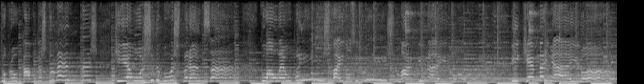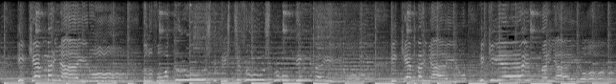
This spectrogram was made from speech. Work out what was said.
dobrou o cabo das tormentas, que é hoje de boa esperança. Qual é o país vaidoso e feliz no mar pioneiro? E que é marinheiro, e que é marinheiro, que levou a cruz de Cristo Jesus pelo mundo inteiro. E que é marinheiro, e que é marinheiro.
